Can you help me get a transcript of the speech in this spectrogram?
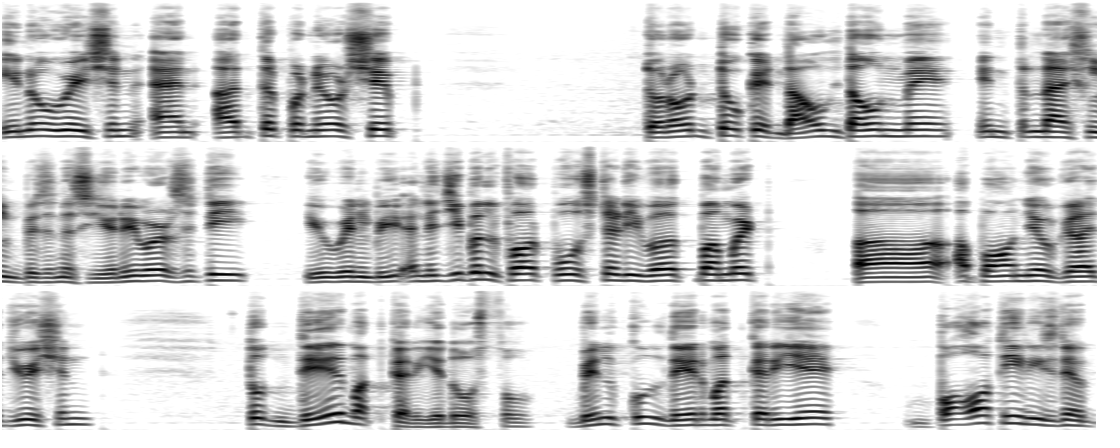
innovation and entrepreneurship Toronto के डाउनटाउन में international business university you will be eligible for post study work permit upon your graduation तो देर मत करिए दोस्तों, बिल्कुल देर मत करिए। बहुत ही रीजनेबल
